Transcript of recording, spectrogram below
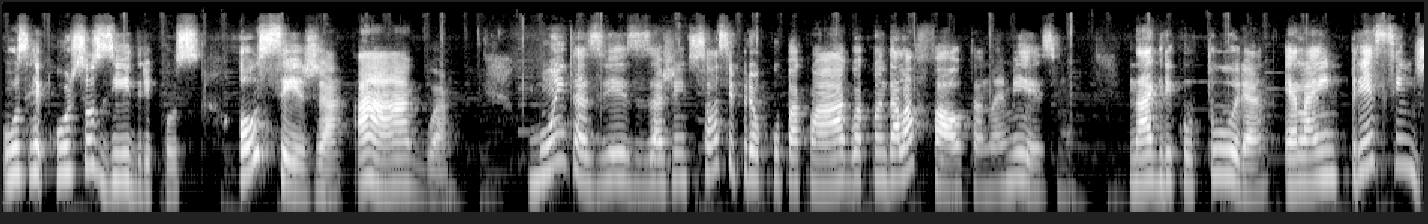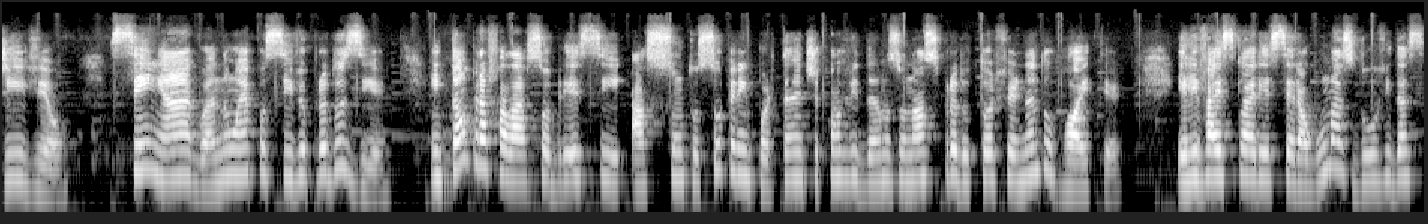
os recursos hídricos, ou seja, a água. Muitas vezes a gente só se preocupa com a água quando ela falta, não é mesmo? Na agricultura, ela é imprescindível. Sem água não é possível produzir. Então, para falar sobre esse assunto super importante, convidamos o nosso produtor Fernando Reuter. Ele vai esclarecer algumas dúvidas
